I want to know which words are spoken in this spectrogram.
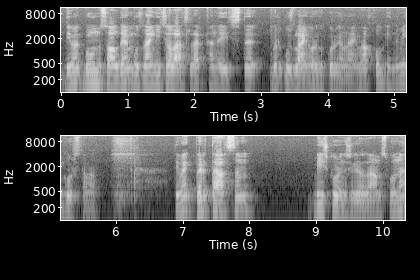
Demak, bu misolda ham o'zlaring yecha olasizlar. Qanday yechishni bir o'zlaring urinib ko'rganlaring ma'qul. Endi men ko'rsataman. Demak, 1 taqsim 5 ko'rinishiga yozamiz buni.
